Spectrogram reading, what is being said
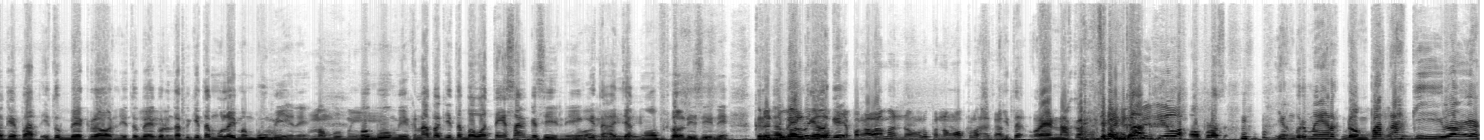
Oke Pat, itu background, itu background. Tapi kita mulai membumi ini. Emang bumi. Membumi. Kenapa kita bawa Tesa ke sini? Yoi. Kita ajak ngobrol di sini. Ke Dan juga lu juga punya pengalaman dong, lu pernah ngoplos kan? Kita oh, enak aja enggak. Oplos yang bermerek dong. Pat ah gila ya.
